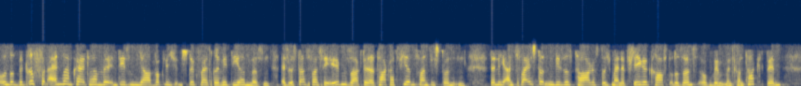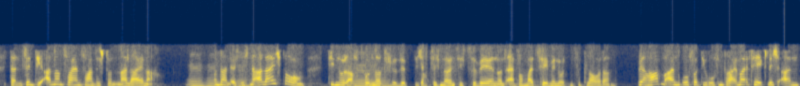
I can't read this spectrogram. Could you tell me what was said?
Unseren Begriff von Einsamkeit haben wir in diesem Jahr wirklich ein Stück weit revidieren müssen. Es ist das, was sie eben sagte, der Tag hat 24 Stunden. Wenn ich an zwei Stunden dieses Tages durch meine Pflegekraft oder sonst irgendwem in Kontakt bin, dann sind die anderen 22 Stunden alleine. Mhm. Und dann ist mhm. es eine Erleichterung, die 0800 mhm. für 70, 80, 90 zu wählen und einfach mal zehn Minuten zu plaudern. Wir haben Anrufer, die rufen dreimal täglich an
